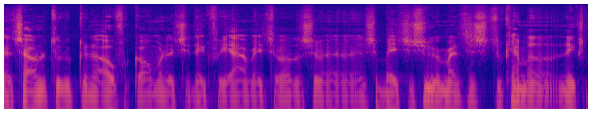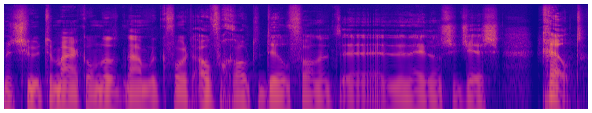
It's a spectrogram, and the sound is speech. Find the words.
Het zou natuurlijk kunnen overkomen dat je denkt van ja, weet je wel, dat is, eh, is een beetje zuur. Maar het is natuurlijk helemaal niks met zuur te maken. Omdat het namelijk voor het overgrote deel van het, eh, de Nederlandse jazz geldt.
